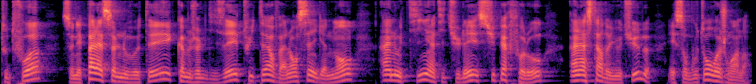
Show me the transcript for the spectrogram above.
Toutefois, ce n'est pas la seule nouveauté, comme je le disais, Twitter va lancer également un outil intitulé Superfollow, à l'instar de YouTube, et son bouton rejoindre.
